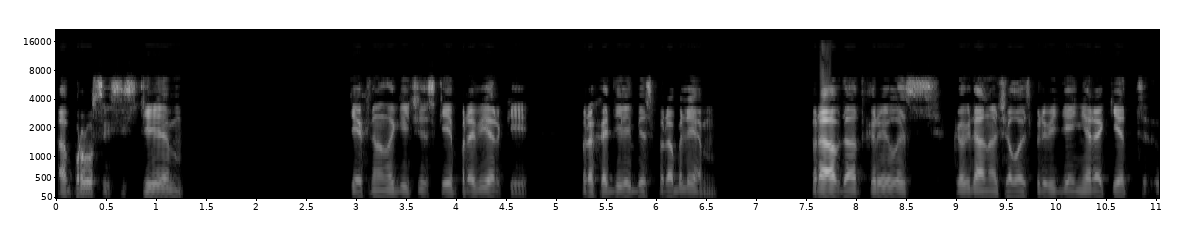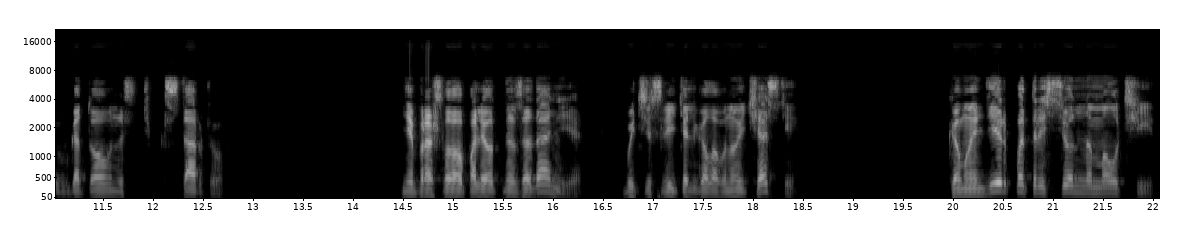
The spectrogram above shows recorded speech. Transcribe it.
опросы систем. Технологические проверки проходили без проблем. Правда открылась, когда началось приведение ракет в готовность к старту. Не прошло полетное задание, вычислитель головной части? Командир потрясенно молчит,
